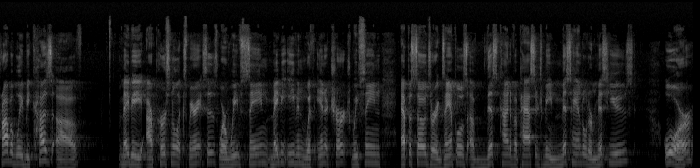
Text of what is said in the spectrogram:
probably because of maybe our personal experiences where we've seen, maybe even within a church, we've seen episodes or examples of this kind of a passage being mishandled or misused, or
